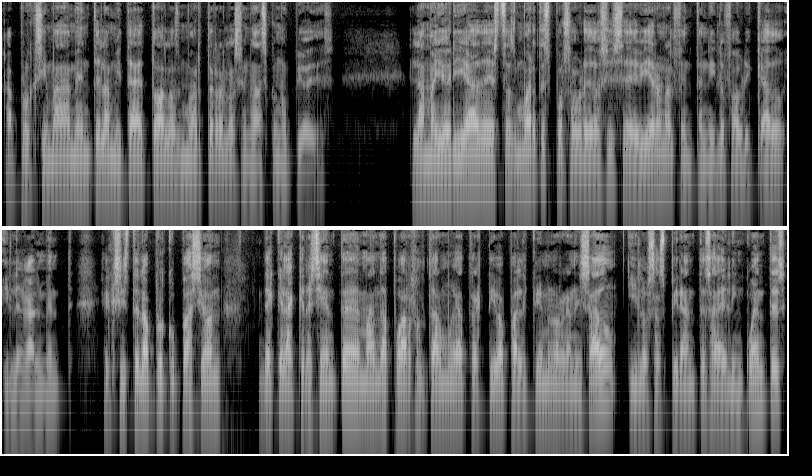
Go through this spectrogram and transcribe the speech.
aproximadamente la mitad de todas las muertes relacionadas con opioides. La mayoría de estas muertes por sobredosis se debieron al fentanilo fabricado ilegalmente. Existe la preocupación de que la creciente demanda pueda resultar muy atractiva para el crimen organizado y los aspirantes a delincuentes,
